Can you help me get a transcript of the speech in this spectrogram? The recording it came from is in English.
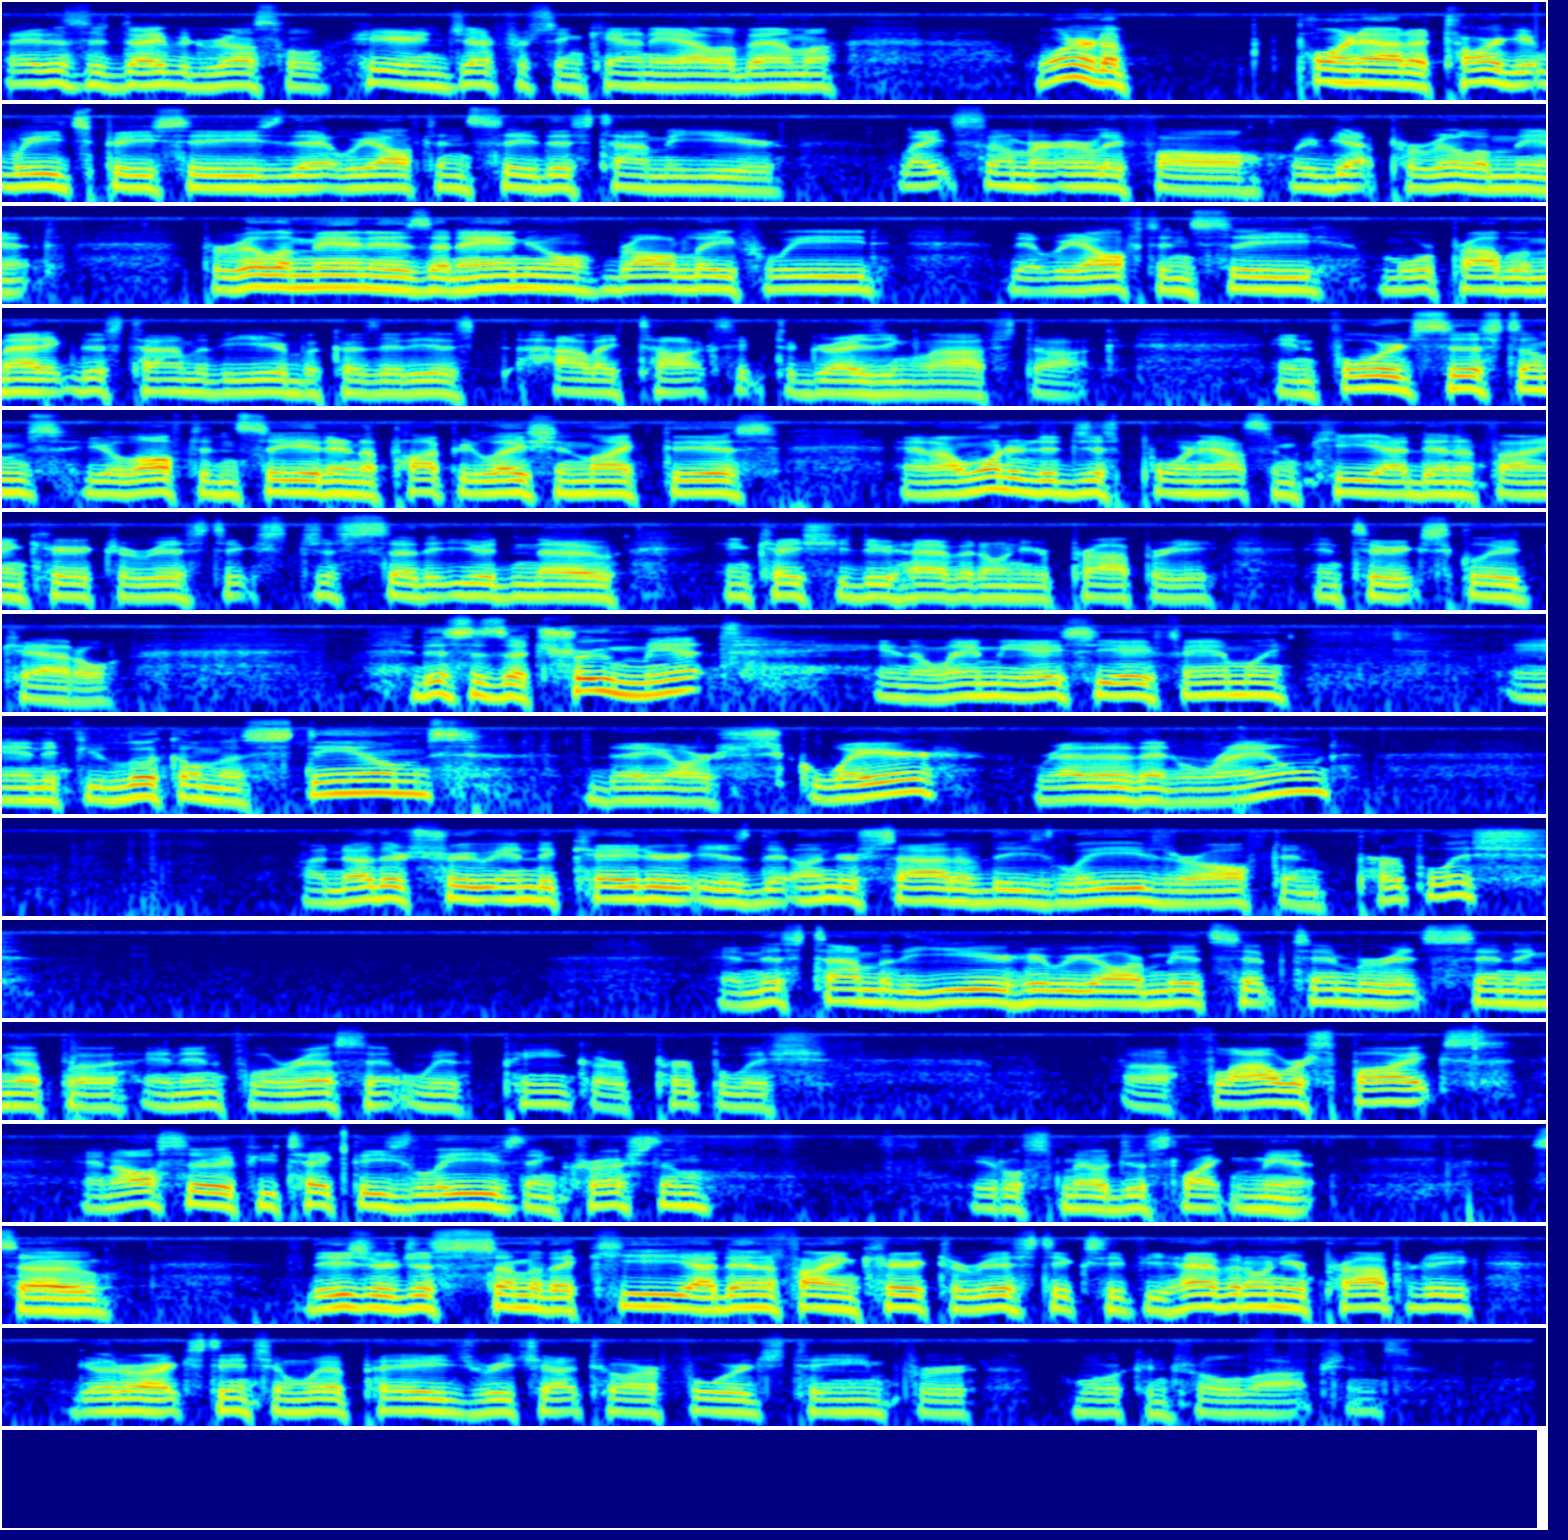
Hey, this is David Russell here in Jefferson County, Alabama. Wanted to point out a target weed species that we often see this time of year. Late summer, early fall, we've got perilla mint. Perilla mint is an annual broadleaf weed that we often see more problematic this time of the year because it is highly toxic to grazing livestock. In forage systems, you'll often see it in a population like this and I wanted to just point out some key identifying characteristics just so that you'd know in case you do have it on your property and to exclude cattle. This is a true mint in the Lamiaceae family. And if you look on the stems, they are square rather than round. Another true indicator is the underside of these leaves are often purplish and this time of the year, here we are mid-September, it's sending up a, an inflorescent with pink or purplish uh, flower spikes. And also if you take these leaves and crush them, it'll smell just like mint. So these are just some of the key identifying characteristics. If you have it on your property, go to our extension webpage, reach out to our forage team for more control options.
